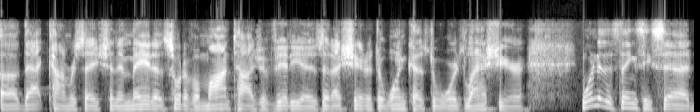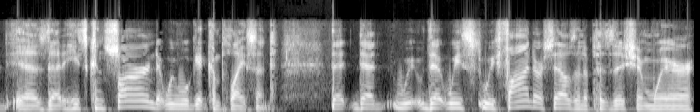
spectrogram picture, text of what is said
of that conversation and made a sort of a montage of videos that I shared at the One Coast Awards last year. One of the things he said is that he's concerned that we will get complacent that that we that we we find ourselves in a position where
